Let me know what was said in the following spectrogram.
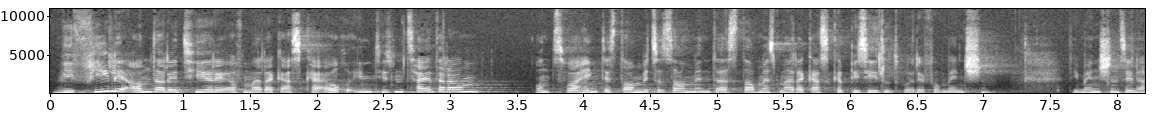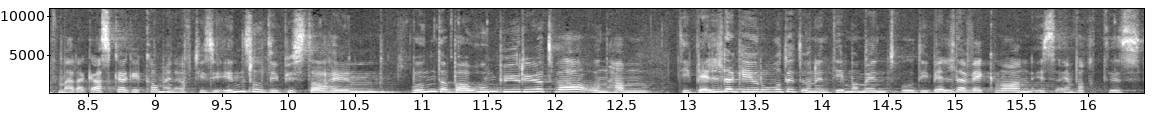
wie viele andere Tiere auf Madagaskar auch in diesem Zeitraum. Und zwar hängt es damit zusammen, dass damals Madagaskar besiedelt wurde von Menschen. Die Menschen sind auf Madagaskar gekommen, auf diese Insel, die bis dahin wunderbar unberührt war und haben die Wälder gerodet. Und in dem Moment, wo die Wälder weg waren, ist einfach das,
